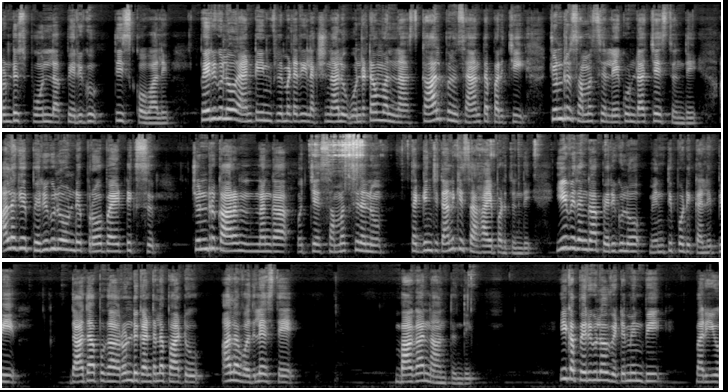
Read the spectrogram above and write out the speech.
రెండు స్పూన్ల పెరుగు తీసుకోవాలి. పెరుగులో యాంటీ ఇన్ఫ్లమేటరీ లక్షణాలు ఉండటం వలన స్కాల్ప్ను శాంతపరిచి చుండ్రు సమస్య లేకుండా చేస్తుంది. అలాగే పెరుగులో ఉండే ప్రోబయోటిక్స్ చుండ్రు కారణంగా వచ్చే సమస్యలను తగ్గించడానికి సహాయపడుతుంది. ఈ విధంగా పెరుగులో మెంతి పొడి కలిపి దాదాపుగా రెండు గంటల పాటు అలా వదిలేస్తే బాగా నానుతుంది ఇక పెరుగులో విటమిన్ బి మరియు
